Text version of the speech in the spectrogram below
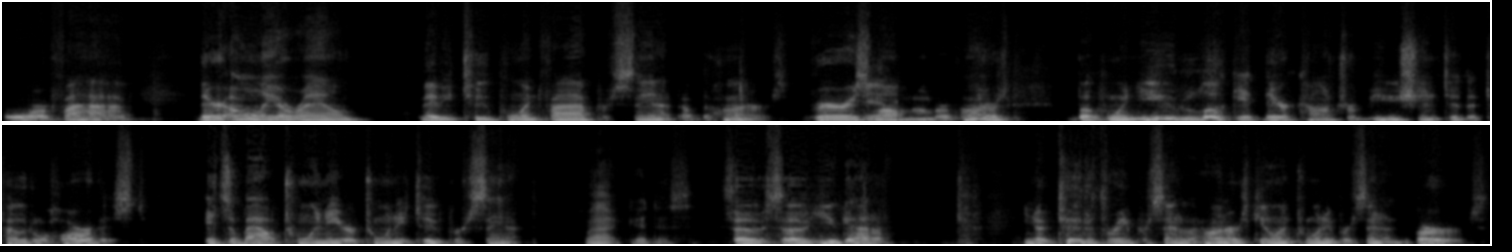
four or five, they're only around maybe 2.5% of the hunters, very small yeah. number of hunters. But when you look at their contribution to the total harvest, it's about 20 or 22%. My goodness. So so you got a you know, two to three percent of the hunters killing 20 percent of the birds.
